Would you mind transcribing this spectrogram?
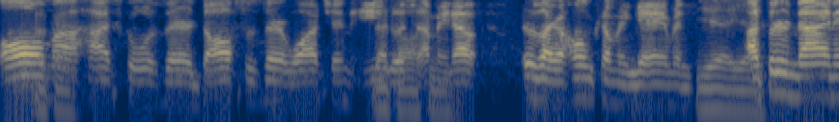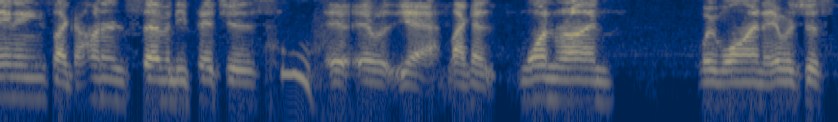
All Okay. my high school was there. Doss was there watching English. awesome. I mean, I, it was like a homecoming game, and Yeah, yeah. I threw nine innings, like 170 pitches. It, it was yeah, like a one run. We won. It was just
